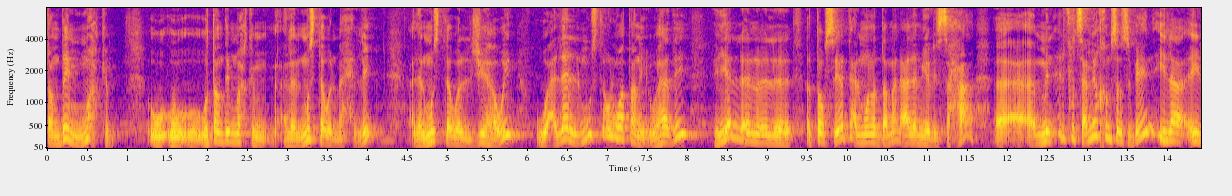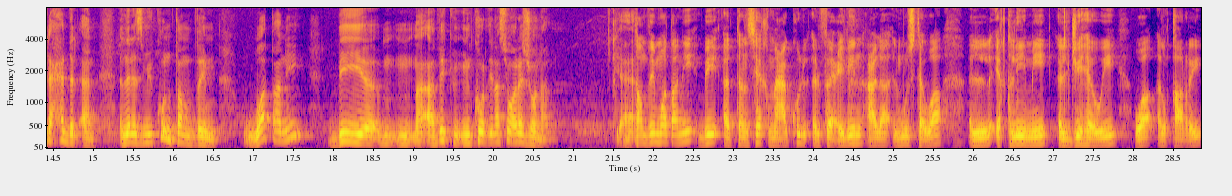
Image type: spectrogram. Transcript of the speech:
تنظيم محكم. وتنظيم محكم على المستوى المحلي. على المستوى الجهوي وعلى المستوى الوطني. وهذه هي التوصيات على المنظمة العالمية للصحة آه، من 1975 إلى إلى حد الآن. ان لازم يكون تنظيم وطني ب avec une coordination régionale يعني تنظيم وطني بالتنسيق مع كل الفاعلين على المستوى الإقليمي الجهوي والقاري.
